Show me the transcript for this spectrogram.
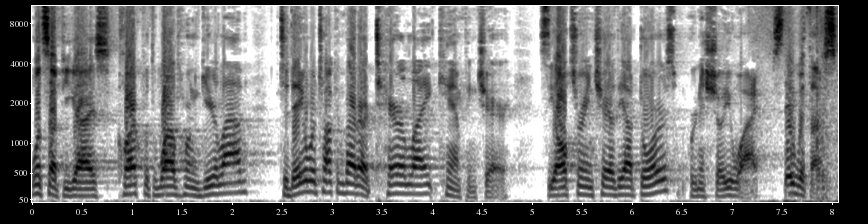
What's up, you guys? Clark with Wildhorn Gear Lab. Today we're talking about our Terralite camping chair. It's the all-terrain chair of the outdoors. We're going to show you why. Stay with us.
